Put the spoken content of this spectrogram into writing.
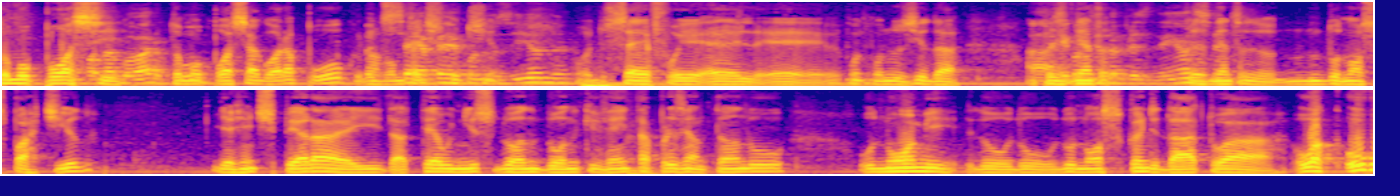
tomou posse, Tomou agora há tomou pouco. posse agora há pouco. Nós vamos estar foi discutindo. A Odisseia foi é, é, conduzida a Ah, presidenta, à presidência. presidenta do, do nosso partido. E a gente espera aí, até o início do ano, do ano que vem estar apresentando o nome do, do, do nosso candidato a ou, a, ou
